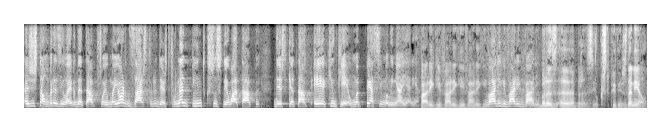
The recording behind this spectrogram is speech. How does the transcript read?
A gestão brasileira da TAP foi o maior desastre desde Fernando Pinto, que sucedeu à TAP, desde que a TAP é aquilo que é, uma péssima linha aérea. Varigui, varigui, varigui. Varig, varig, varig. Bras- ah, Brasil, que estupidez. Daniel,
